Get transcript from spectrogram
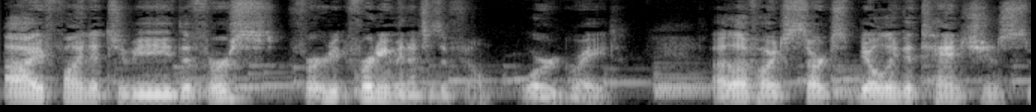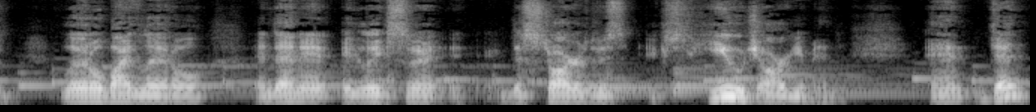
I find it to be the first 30, 30 minutes of the film were great. I love how it starts building the tensions little by little, and then it, it leads to the start of this huge argument. And then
